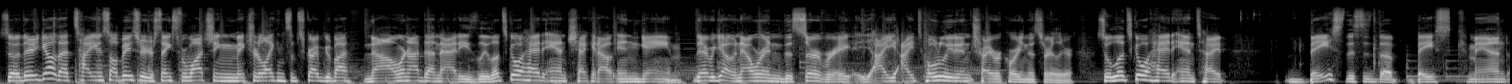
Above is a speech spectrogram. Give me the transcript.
So there you go. That's how you install Base Raiders. Thanks for watching. Make sure to like and subscribe. Goodbye. No, we're not done that easily. Let's go ahead and check it out in game. There we go. Now we're in the server. I, I, I totally didn't try recording this earlier. So let's go ahead and type base. This is the base command.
